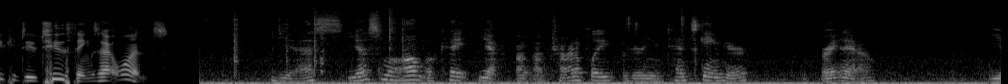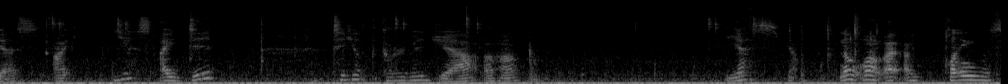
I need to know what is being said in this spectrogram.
You can do two things at once. Yes, yes, Mom. Okay, yeah, I'm, I'm trying to play a very intense game here, right now. Yes, I, yes, I did take out the garbage. Yeah, uh huh. Yes, yeah. No, Mom, I, I'm playing with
